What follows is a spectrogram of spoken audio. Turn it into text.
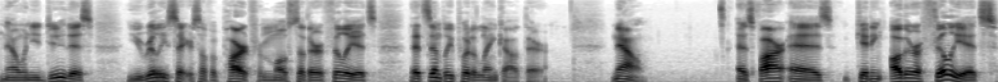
Now, when you do this, you really set yourself apart from most other affiliates that simply put a link out there. Now, as far as getting other affiliates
